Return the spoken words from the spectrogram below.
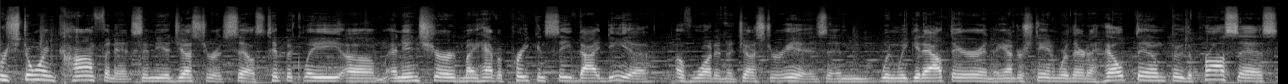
restoring confidence in the adjuster itself. Typically, um, an insured may have a preconceived idea of what an adjuster is, and when we get out there and they understand we're there to help them through the process,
